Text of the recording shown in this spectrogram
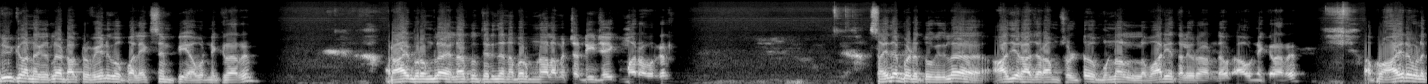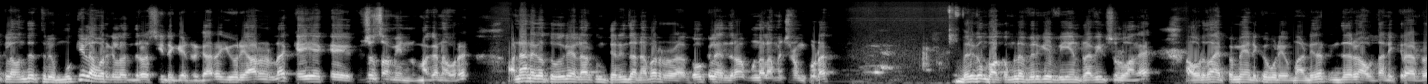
திருவிகா நகர்ல டாக்டர் வேணுகோபால் எக்ஸ்எம்பி அவர் நிற்கிறாரு ராயபுரம்ல எல்லாருக்கும் தெரிந்த நபர் முன்னாள் அமைச்சர் டி ஜெயக்குமார் அவர்கள். சைதாப்பேட்டை தொகுதியில் ஆதி ராஜாராம் சொல்லிட்டு முன்னாள் வாரிய தலைவராக இருந்தவர் அவர் நிற்கிறாரு அப்புறம் ஆயிரம் விளக்கில் வந்து திரு முகில் அவர்கள் வந்து சீட்டு கேட்டிருக்காரு. இவர் யாரும் இல்லை கே. ஏ. கே. கிருஷ்ணசாமியின் மகன் அவர். அண்ணாநகர் தொகுதியில் எல்லாருக்கும் தெரிந்த நபர் கோகுலேந்திரா முன்னாள் அமைச்சரும் கூட. விருகம்பாக்கம்ல விருகை வி என் ரவின்னு சொல்லுவாங்க. அவர் தான் எப்பவுமே நிற்கக்கூடிய மனிதர். இந்த தடவை அவர் தான் நிற்கிறார்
